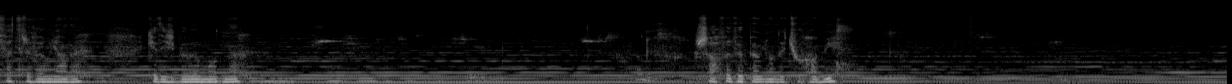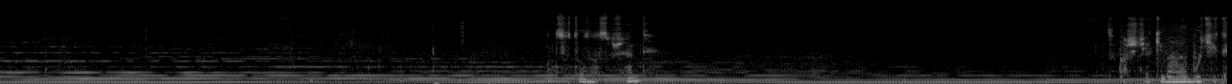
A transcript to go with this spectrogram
Swetry wełniane kiedyś były modne. Szafy wypełnione ciuchami. Co to za sprzęt? Zobaczcie, jaki mały bucik.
